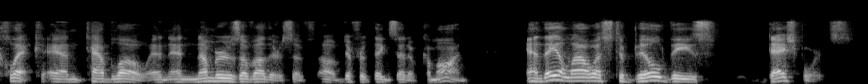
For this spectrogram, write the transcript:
Qlik and Tableau, and and numbers of others of, of different things that have come on, and they allow us to build these dashboards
